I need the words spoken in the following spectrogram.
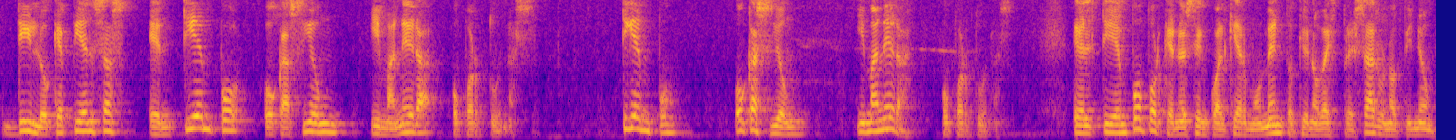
di lo que piensas en tiempo, ocasión y manera oportunas. Tiempo, ocasión y manera oportunas. El tiempo porque no es en cualquier momento que uno va a expresar una opinión.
